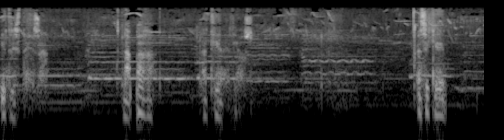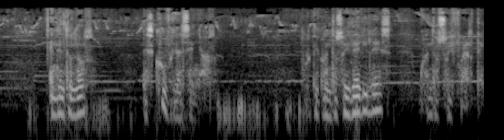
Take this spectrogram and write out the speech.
y tristeza. La paga la tiene Dios. Así que en el dolor descubre al Señor. Porque cuando soy débil es cuando soy fuerte.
